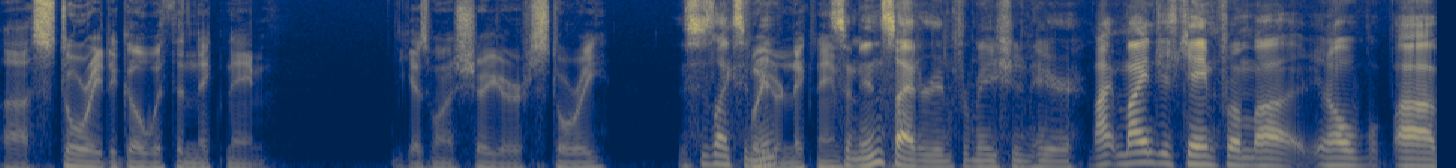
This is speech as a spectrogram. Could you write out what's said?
uh, story to go with the nickname. You guys want to share your story? This is like some For in- your nickname? some insider information here. My, mine just came from uh, you know uh,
